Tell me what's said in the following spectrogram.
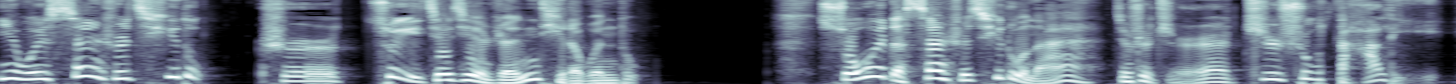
因为三十七度是最接近人体的温度。所谓的三十七度男，就是指知书达理，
